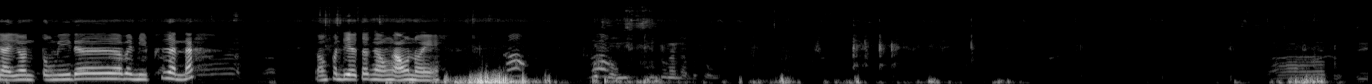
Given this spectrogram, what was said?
ใหญ่ยนตรงนี้เด้อไม่มีเพื่อนนะน้องคนเดียวก็เงาเงาๆหน่อยผู้ชงตรงนั้นนะผู้ชงอ่านี่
